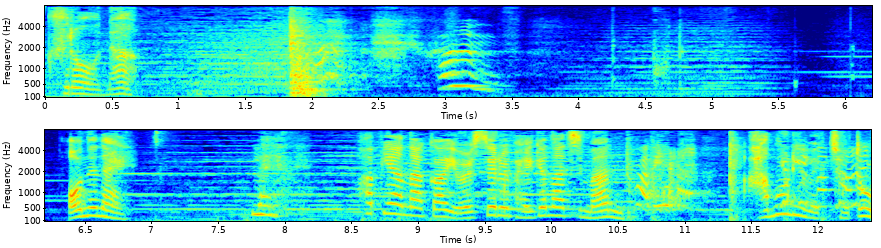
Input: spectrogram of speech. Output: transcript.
그러나 어느 날 파비아나가 열쇠를 발견하지만 아무리 외쳐도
